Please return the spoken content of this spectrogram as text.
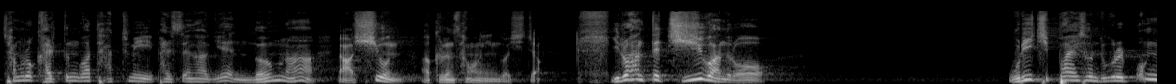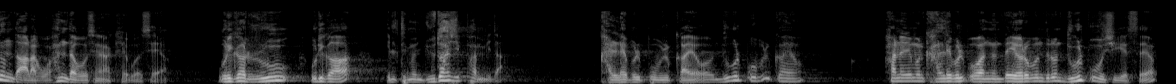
참으로 갈등과 다툼이 발생하기에 너무나 아, 쉬운 아, 그런 상황인 것이죠. 이러한 때 지휘관으로 우리 지파에서 누구를 뽑는다라고 한다고 생각해 보세요. 우리가 루 우리가 이를테면 유다 지파입니다. 갈렙을 뽑을까요? 누굴 뽑을까요? 하나님은 갈렙을 뽑았는데 여러분들은 누굴 뽑으시겠어요?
